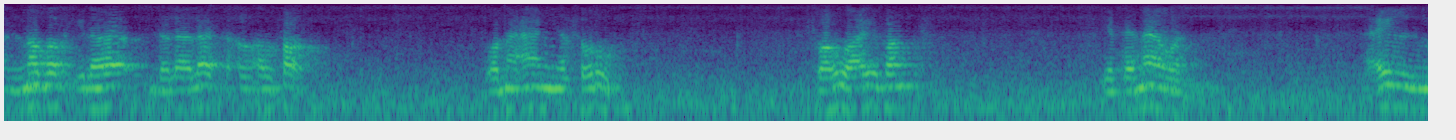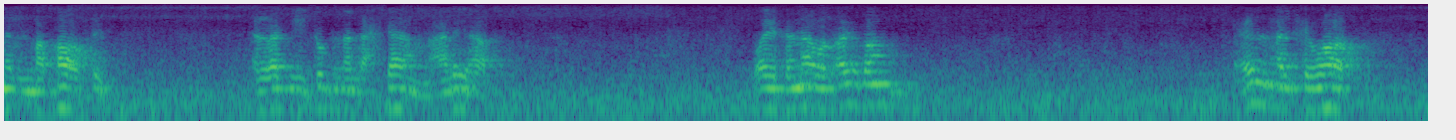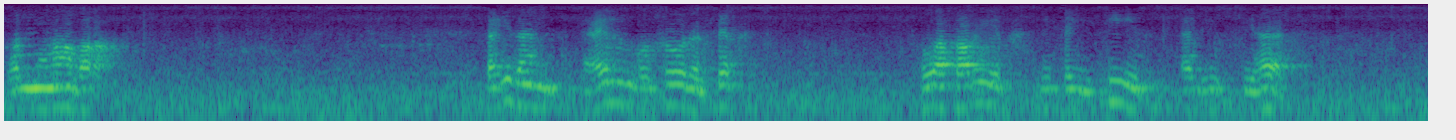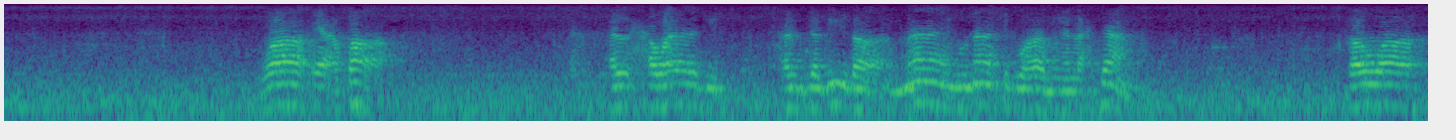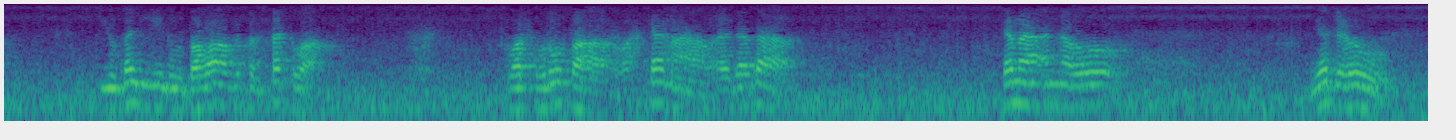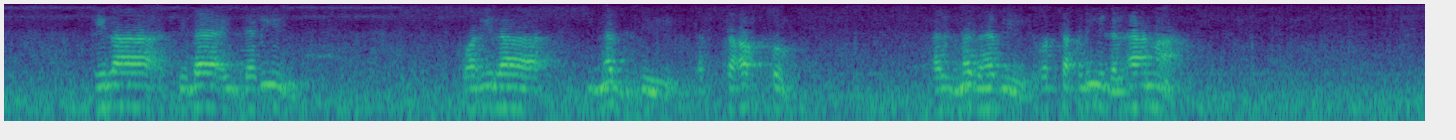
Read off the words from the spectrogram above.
النظر إلى دلالات الألفاظ ومعاني الحروف وهو أيضا يتناول علم المقاصد التي تبنى الأحكام عليها ويتناول أيضا علم الحوار والمناظرة. فإذا علم أصول الفقه هو طريق لتيسير الإجتهاد وإعطاء الحوادث الجديدة ما يناسبها من الأحكام فهو يبين ضوابط الفتوى وشروطها وأحكامها وآدابها كما أنه يدعو إلى اتباع الدليل وإلى نبذ التعصب المذهبي والتقليد الأعمى.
